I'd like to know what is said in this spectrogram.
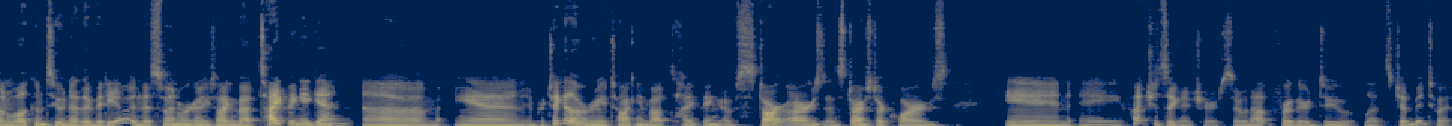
and welcome to another video. In this one we're going to be talking about typing again, um, and in particular we're going to be talking about typing of star args and star star kwargs in a function signature. So without further ado, let's jump into it.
